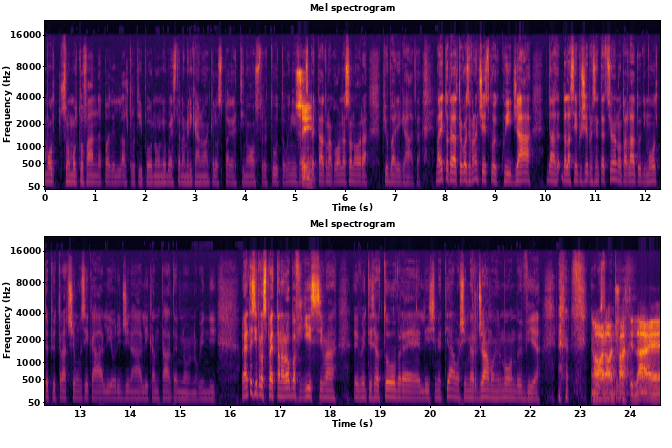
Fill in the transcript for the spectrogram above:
molt- sono molto fan poi dell'altro tipo, non il western americano, anche lo spaghetti nostro e tutto, quindi mi sì. sono aspettato una colonna sonora più variegata. Ma ha detto tra le altre cose Francesco che qui già da, dalla semplice presentazione hanno parlato di molte più tracce musicali, originali, cantate e non, quindi veramente si prospetta una roba fighissima il 26 ottobre, lì ci mettiamo, ci immergiamo nel mondo e via. no, no, infatti là è...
